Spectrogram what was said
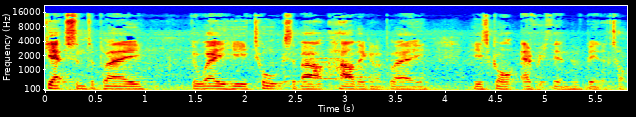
gets them to play, the way he talks about how they're going to play. He's got everything of being a top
